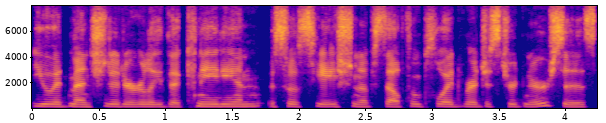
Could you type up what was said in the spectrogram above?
you had mentioned it early, the Canadian Association of Self Employed Registered Nurses,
